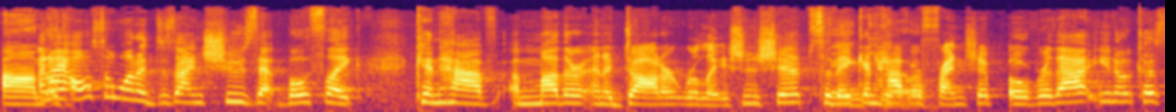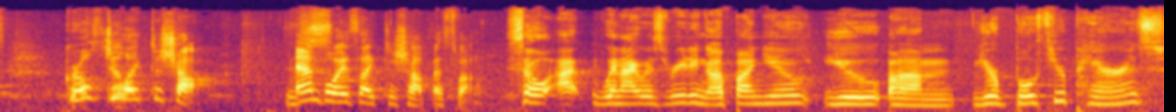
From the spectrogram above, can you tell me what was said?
Um, and I also want to design shoes that both like can have a mother and a daughter relationship, so they can have a friendship over that. You know, because girls do like to shop, and boys like to shop as well. So I, when I was reading up on you, you, um, you're both your parents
